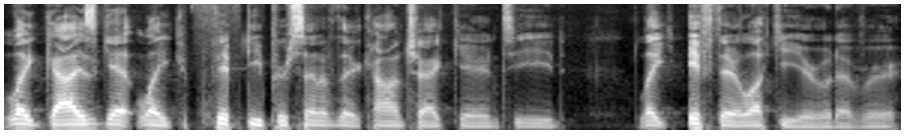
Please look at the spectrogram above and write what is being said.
like guys get like fifty percent of their contract guaranteed, like if they're lucky or whatever.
